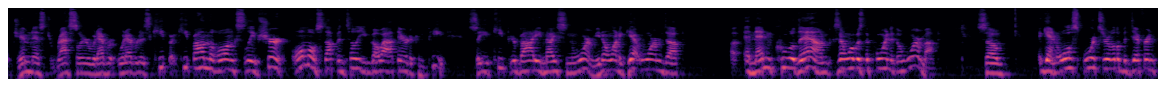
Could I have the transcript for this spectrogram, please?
a gymnast, wrestler, whatever whatever it is, keep keep on the long sleeve shirt almost up until you go out there to compete. So you keep your body nice and warm. You don't want to get warmed up uh, and then cool down because then what was the point of the warm up? So again, all sports are a little bit different.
